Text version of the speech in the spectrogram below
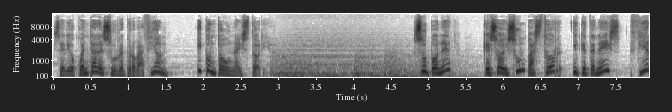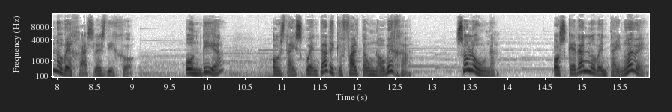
se dio cuenta de su reprobación y contó una historia. Suponed que sois un pastor y que tenéis cien ovejas, les dijo. Un día os dais cuenta de que falta una oveja. Solo una. Os quedan 99.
